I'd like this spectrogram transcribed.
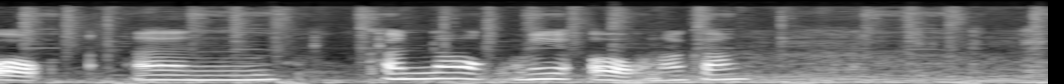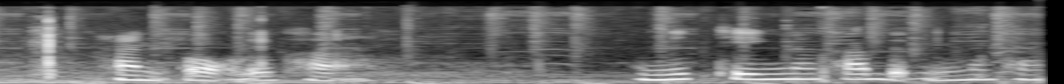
ปอกอันข้างนอกนี่ออกนะคะ หั่นออกเลยค่ะ นนี้ทิ้งนะคะแบบนี้นะคะ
